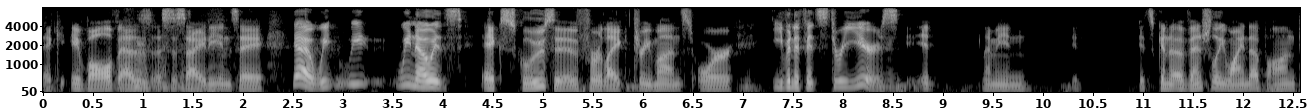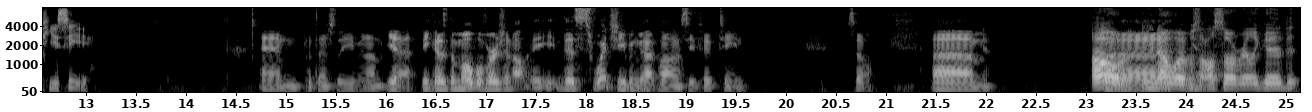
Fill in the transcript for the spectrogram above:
like evolve as a society and say, yeah, we we we know it's exclusive for like three months, or even if it's three years, it. I mean, it it's going to eventually wind up on PC. and potentially even on yeah because the mobile version the switch even got Final Fantasy 15 so um Oh, But, uh, you know what was yeah. also a really good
